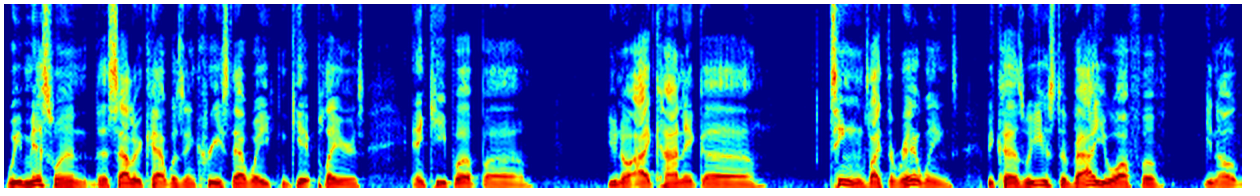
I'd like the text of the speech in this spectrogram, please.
we miss when the salary cap was increased. That way you can get players and keep up, uh, you know, iconic uh, teams like the Red Wings because we used to value off of, you know,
